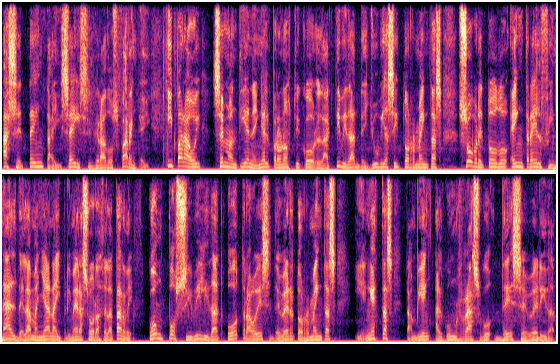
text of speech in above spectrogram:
a 76 grados Fahrenheit. Y para hoy se mantiene en el pronóstico la actividad de lluvias y tormentas, sobre todo entre el final de la mañana y primeras horas de la tarde, con posibilidad otra vez de ver tormentas y en estas también algún rasgo de severidad.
